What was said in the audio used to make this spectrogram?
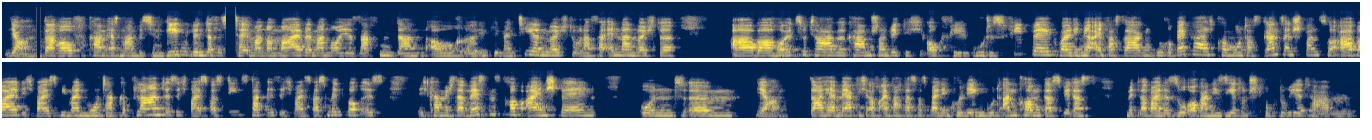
ja, darauf kam erstmal ein bisschen Gegenwind. Das ist ja immer normal, wenn man neue Sachen dann auch äh, implementieren möchte oder verändern möchte. Aber heutzutage kam schon wirklich auch viel gutes Feedback, weil die mir einfach sagen, du Rebecca, ich komme montags ganz entspannt zur Arbeit. Ich weiß, wie mein Montag geplant ist. Ich weiß, was Dienstag ist. Ich weiß, was Mittwoch ist. Ich kann mich da bestens drauf einstellen. Und ähm, ja, daher merke ich auch einfach, dass das bei den Kollegen gut ankommt, dass wir das mittlerweile so organisiert und strukturiert haben.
